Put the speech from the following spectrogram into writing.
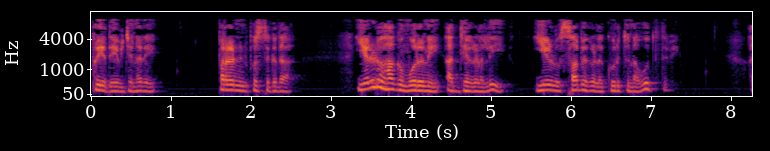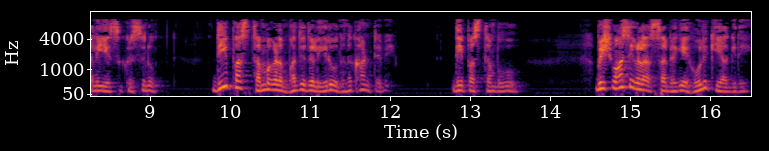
ಪ್ರಿಯ ದೇವ ಜನರೇ ಪರಗಣಿನ ಪುಸ್ತಕದ ಎರಡು ಹಾಗೂ ಮೂರನೇ ಅಧ್ಯಾಯಗಳಲ್ಲಿ ಏಳು ಸಭೆಗಳ ಕುರಿತು ನಾವು ಓದುತ್ತೇವೆ. ಅಲ್ಲಿ ಯೇಸು ಕ್ರಿಸ್ತನು ದೀಪಸ್ತಂಭಗಳ ಮಧ್ಯದಲ್ಲಿ ಇರುವುದನ್ನು ಕಾಣುತ್ತೇವೆ. ದೀಪಸ್ತಂಭವು ವಿಶ್ವಾಸಿಗಳ ಸಭೆಗೆ ಹೋಲಿಕೆಯಾಗಿದೆ.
